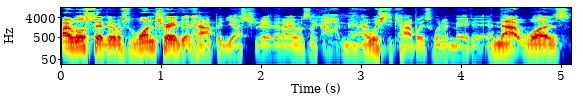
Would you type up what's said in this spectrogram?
I will say there was one trade that happened yesterday that I was like, oh man, I wish the Cowboys would have made it, and that was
